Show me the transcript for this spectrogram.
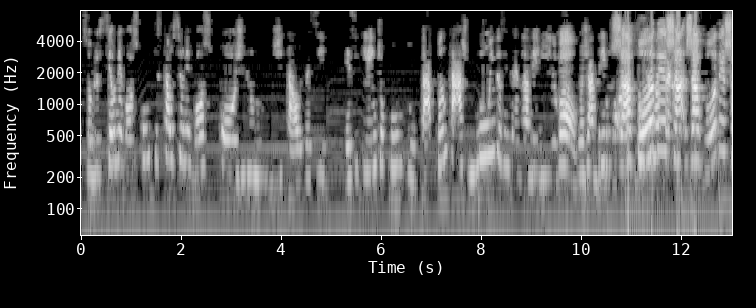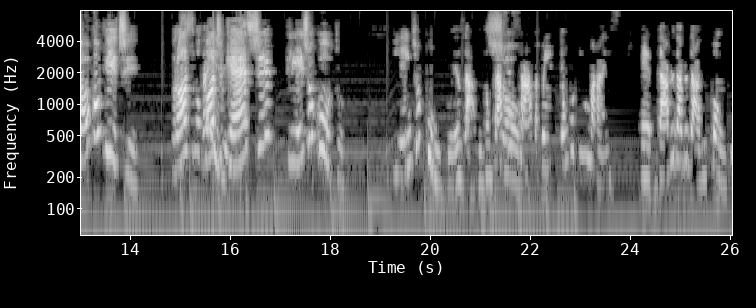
sobre o seu negócio, como que está o seu negócio hoje no mundo digital. Então, esse, esse cliente oculto tá fantástico. Muitas empresas aderiram. Bom, Eu já abri já vou turma pra- deixar, já vou deixar o convite. Próximo podcast, cliente oculto. cliente oculto, exato. Então, para acessar, para conhecer um pouquinho mais, é www.liper,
